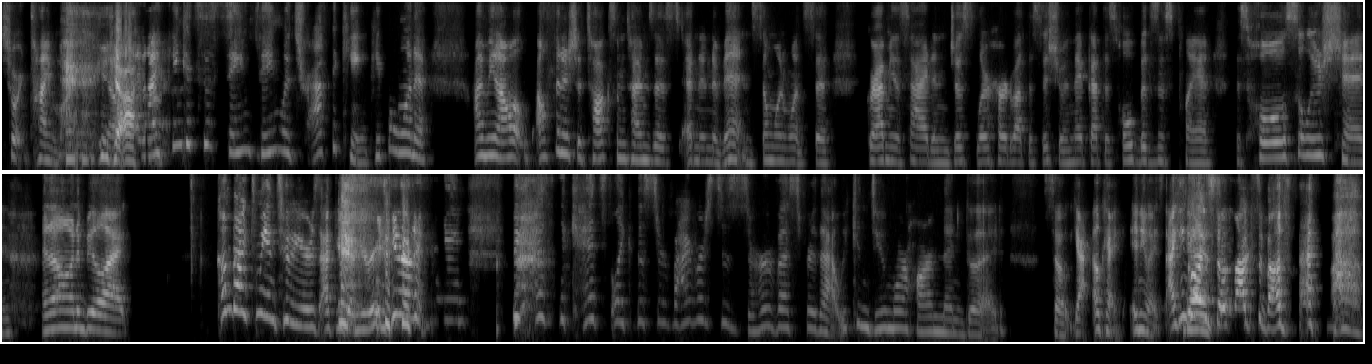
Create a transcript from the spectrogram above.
short timeline. You know? yeah. And I think it's the same thing with trafficking. People want to, I mean, I'll I'll finish a talk sometimes as at an event and someone wants to grab me aside and just learn heard about this issue and they've got this whole business plan, this whole solution. And I want to be like, come back to me in two years after you're you know what I mean? Because the kids, like the survivors, deserve us for that. We can do more harm than good. So yeah, okay. Anyways, I can yes. go on soapbox about that. Oh,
